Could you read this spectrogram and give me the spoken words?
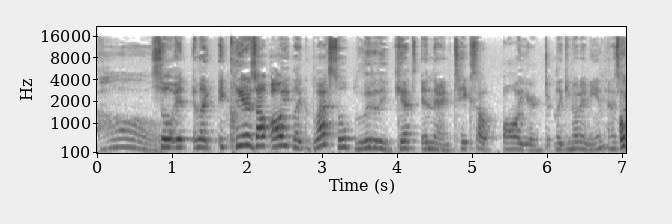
Oh. So it like it clears out all like black soap literally gets in there and takes out all your like you know what I mean. And especially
